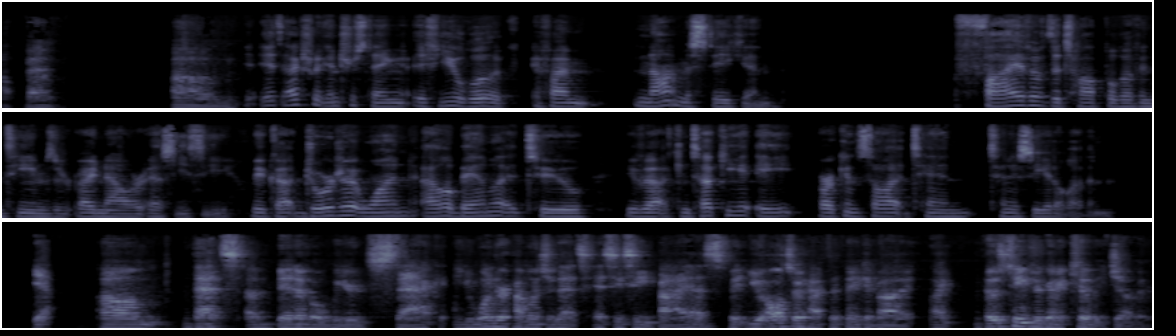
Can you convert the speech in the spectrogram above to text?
Alabama. Um, It's actually interesting if you look. If I'm not mistaken, five of the top eleven teams right now are SEC. We've got Georgia at one, Alabama at two. You've got Kentucky at eight, Arkansas at ten, Tennessee at eleven. Um, that's a bit of a weird stack. You wonder how much of that's SEC bias, but you also have to think about it. Like those teams are going to kill each other.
